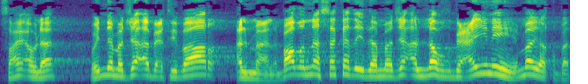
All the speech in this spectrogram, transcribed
صحيح أو لا؟ وإنما جاء باعتبار المعنى. بعض الناس هكذا إذا ما جاء اللفظ بعينه ما يقبل.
